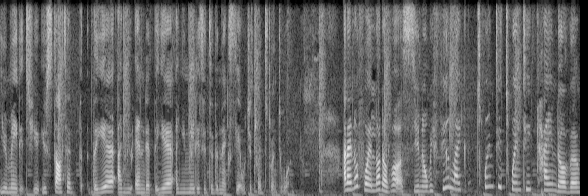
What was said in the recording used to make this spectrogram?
you made it. You, you started the year and you ended the year and you made it into the next year, which is 2021. And I know for a lot of us, you know, we feel like 2020 kind of um,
